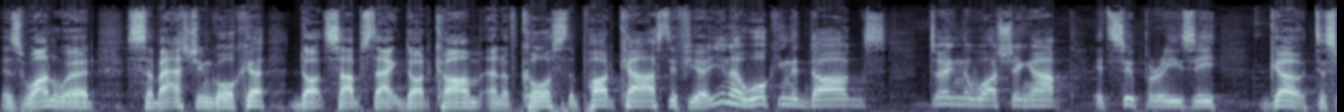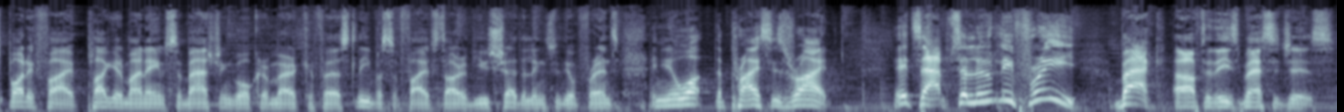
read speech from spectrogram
is one word, sebastiangorka.substack.com. And of course, the podcast, if you're, you know, walking the dogs, doing the washing up, it's super easy. go to Spotify, plug in my name, Sebastian Gorka, America First, leave us a five star review, share the links with your friends, and you know what? The price is right. It's absolutely free. Back after these messages.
